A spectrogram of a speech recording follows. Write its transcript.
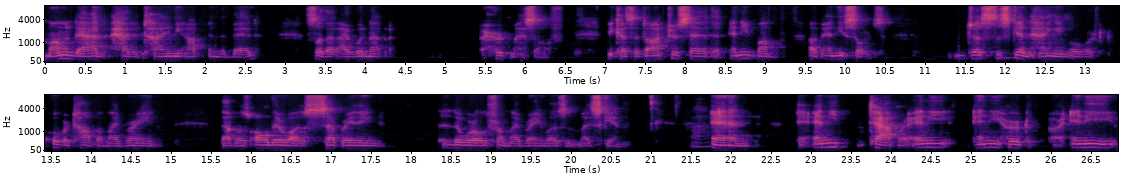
mom and dad had to tie me up in the bed so that I would not hurt myself because the doctor said that any bump of any sorts, just the skin hanging over over top of my brain, that was all there was separating the world from my brain was my skin. Wow. And any tap or any any hurt or any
